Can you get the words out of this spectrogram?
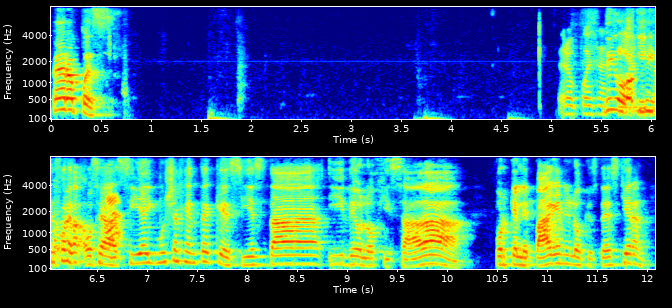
Pero pues, Pero pues así. digo, y fuera, o sea, Ah, sí hay mucha gente que sí está ideologizada porque le paguen y lo que ustedes quieran,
